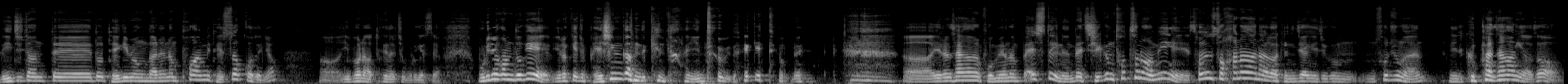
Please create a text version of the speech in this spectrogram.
리즈전 때도 대기 명단에는 포함이 됐었거든요. 어, 이번에 어떻게 될지 모르겠어요. 무리뉴 감독이 이렇게 좀 배신감 느낀다는 인터뷰도 했기 때문에 어, 이런 상황을 보면은 뺄 수도 있는데 지금 토트넘이 선수 하나하나가 굉장히 지금 소중한 급한 상황이어서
